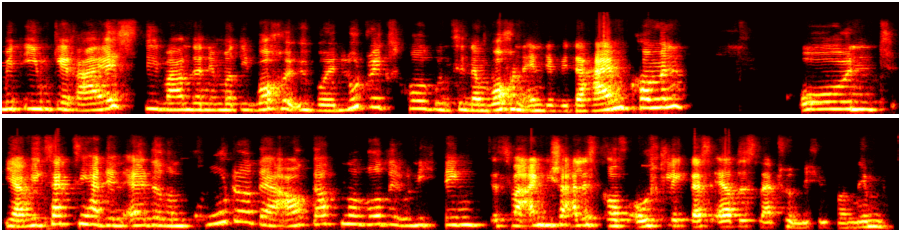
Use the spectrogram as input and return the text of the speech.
mit ihm gereist. Die waren dann immer die Woche über in Ludwigsburg und sind am Wochenende wieder heimkommen. Und ja, wie gesagt, sie hat den älteren Bruder, der auch Gärtner wurde. Und ich denke, es war eigentlich schon alles darauf ausgelegt, dass er das natürlich übernimmt.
